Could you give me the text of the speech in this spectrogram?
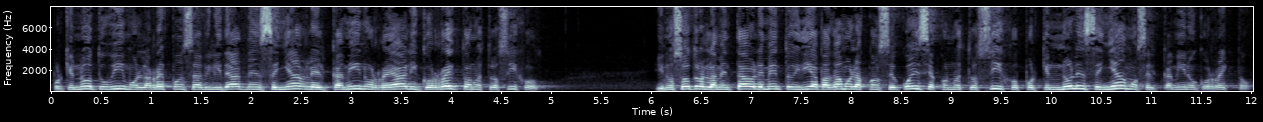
porque no tuvimos la responsabilidad de enseñarle el camino real y correcto a nuestros hijos. Y nosotros lamentablemente hoy día pagamos las consecuencias con nuestros hijos porque no le enseñamos el camino correcto.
